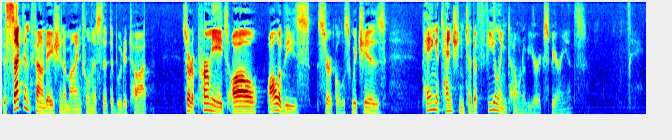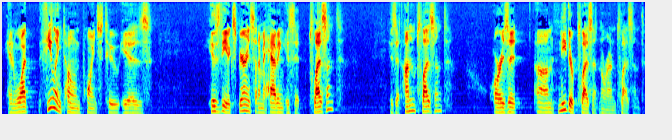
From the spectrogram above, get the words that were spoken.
The second foundation of mindfulness that the Buddha taught sort of permeates all, all of these circles, which is paying attention to the feeling tone of your experience. And what feeling tone points to is is the experience that I'm having, is it pleasant? Is it unpleasant? Or is it um, neither pleasant nor unpleasant?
